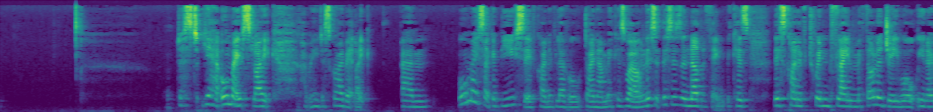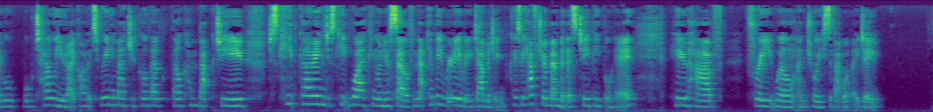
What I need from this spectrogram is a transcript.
just yeah almost like I can't really describe it like um, almost like abusive kind of level dynamic as well. And this this is another thing because this kind of twin flame mythology will you know will, will tell you like oh it's really magical. They'll, they'll come back to you. Just keep going. Just keep working on yourself. And that can be really really damaging because we have to remember there's two people here who have free will and choice about what they do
